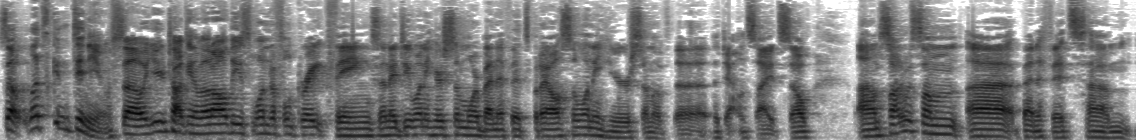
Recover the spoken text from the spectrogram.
So let's continue. So you're talking about all these wonderful, great things, and I do want to hear some more benefits, but I also want to hear some of the the downsides. So, um, starting with some uh, benefits, um,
